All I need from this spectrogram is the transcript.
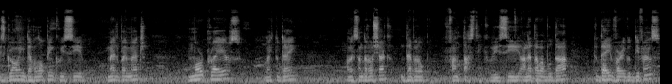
is growing, developing. We see match by match more players like today. Aleksandra Rosiak develop fantastic. We see Aneta Łabuda today very good defense.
